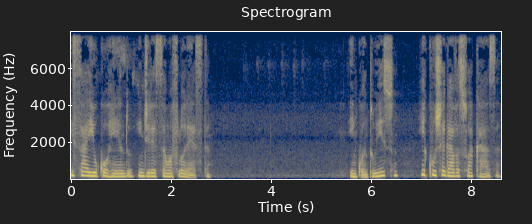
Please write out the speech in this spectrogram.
e saiu correndo em direção à floresta. Enquanto isso, Iku chegava à sua casa.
